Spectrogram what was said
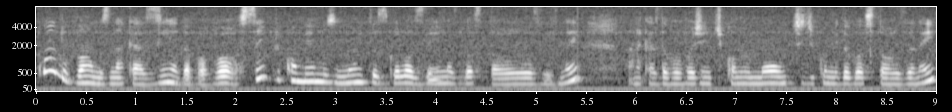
Quando vamos na casinha da vovó, sempre comemos muitas guloseimas gostosas, né? Lá na casa da vovó a gente come um monte de comida gostosa, né?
